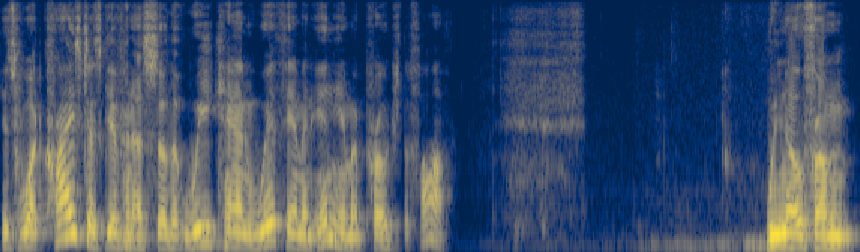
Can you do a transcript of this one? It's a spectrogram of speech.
It's what Christ has given us so that we can, with Him and in Him, approach the Father. We know from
